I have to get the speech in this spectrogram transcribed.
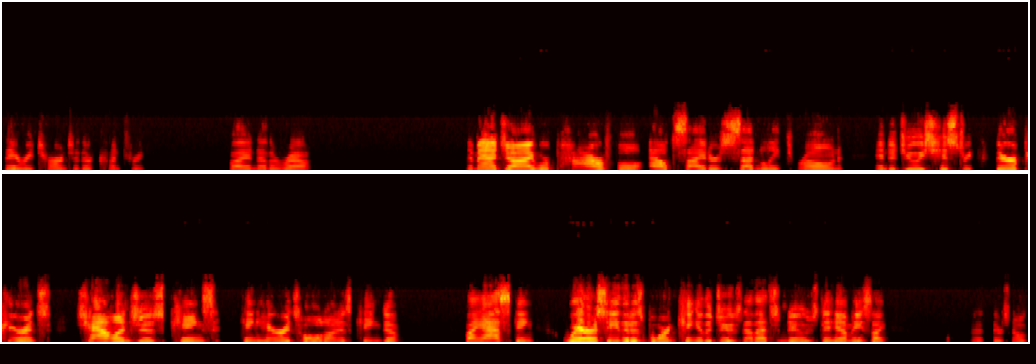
they returned to their country by another route. The Magi were powerful outsiders suddenly thrown into Jewish history. Their appearance challenges King's, King Herod's hold on his kingdom by asking, Where is he that is born king of the Jews? Now that's news to him. He's like, There's no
